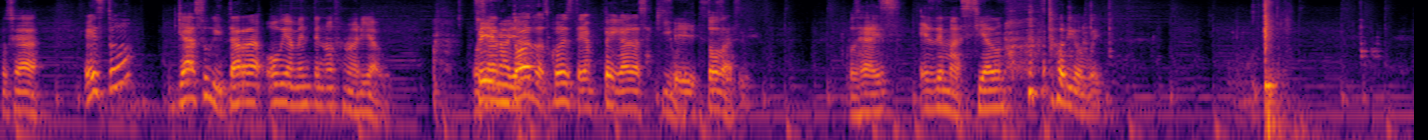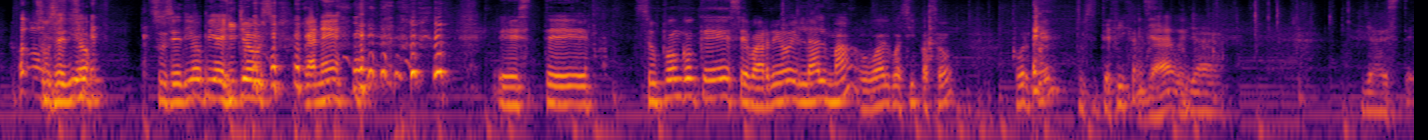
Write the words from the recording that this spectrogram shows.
O sea, esto ya su guitarra obviamente no sonaría, güey. O Sí, sea, no, todas las cosas estarían pegadas aquí, güey. Sí, todas. sí. O sea, es, es demasiado notorio, güey. Oh, Sucedió. shit. Sucedió viejitos. Gané. Este. Supongo que se barrió el alma o algo así pasó. Porque, pues si te fijas. Ya, güey. Ya. Ya este.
